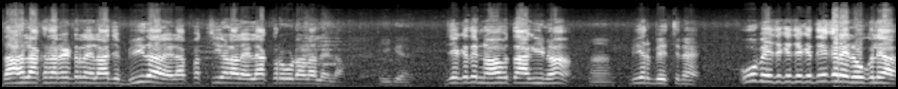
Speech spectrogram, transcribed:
10 ਲੱਖ ਦਾ ਟਰੈਕਟਰ ਲੈ ਲਾ ਅੱਜ 20 ਦਾ ਲੈ ਲਾ 25 ਵਾਲਾ ਲੈ ਲਾ ਕਰੋੜ ਵਾਲਾ ਲੈ ਲਾ। ਠੀਕ ਹੈ। ਜੇ ਕਿਤੇ ਨੌਬਤ ਆ ਗਈ ਨਾ ਹਾਂ। ਵੀ ਯਾਰ ਵੇਚਣਾ ਹੈ। ਉਹ ਵੇਚ ਕੇ ਜੇ ਕਿਤੇ ਘਰੇ ਰੋਕ ਲਿਆ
